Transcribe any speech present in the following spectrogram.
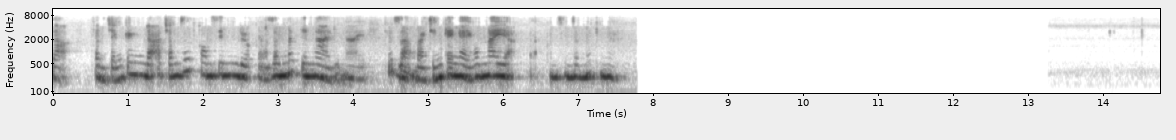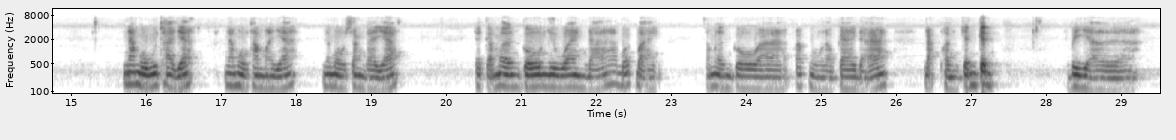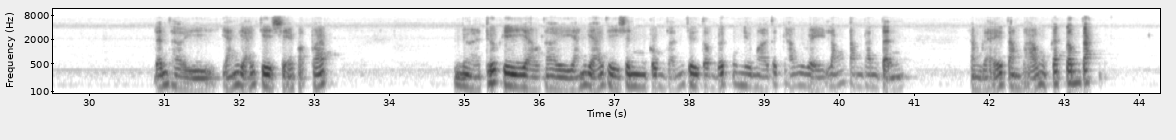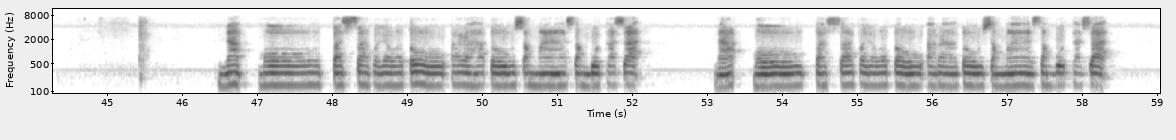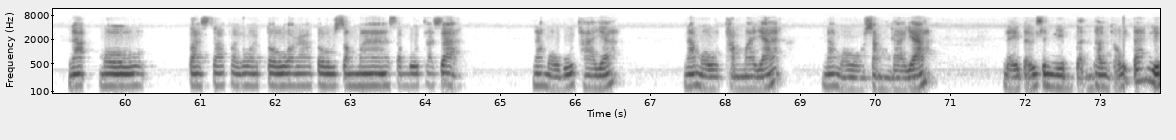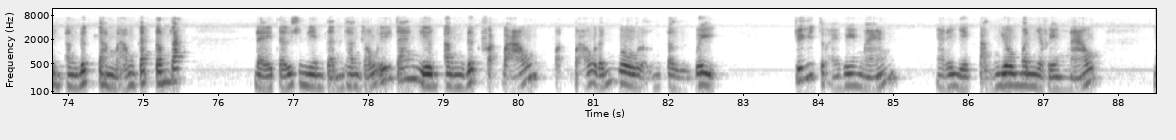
Dạ, phần chánh kinh đã chấm dứt con xin được dân dâng mất tên ngài để ngài thuyết giảng bài chánh kinh ngày hôm nay ạ à. con xin dâng mất tên ngài Nam mô Bụt Thầy giá, Nam mô Tham Ma giá, Nam mô Sanh Thầy giá. Dạ, cảm ơn cô Như Quang đã bớt bài. Cảm ơn cô à, Pháp Nguồn Lào Cai đã đọc phần chánh kinh. Bây giờ à, đến thời giảng giải chia sẻ Phật pháp. Nhưng mà trước khi vào thời giảng giải thì xin cung thỉnh chư tôn đức cũng như mời tất cả quý vị lắng tâm thanh tịnh, làm lễ tam bảo một cách tóm tắt. Nam mô tassa bhagavato arahato samma sambuddhassa. Nam mô tassa bhagavato arahato samma sambuddhassa. Nam mô Tassa Bhagavato Arato Samma, Sambuddhasa. Nam mô Bố Tha Giá Nam mô Tham Ma Giá Nam mô Sangha Giá đệ tử xin nghiêm tịnh thân khẩu ý tán dương ân đức tam bảo một cách tóm tắt. Đệ tử xin nghiêm tịnh thân khẩu ý tán dương ân đức phật bảo. Phật bảo đến vô lượng từ bi. Trí tuệ viên mãn. Ngài đã diệt tận vô minh và phiền não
